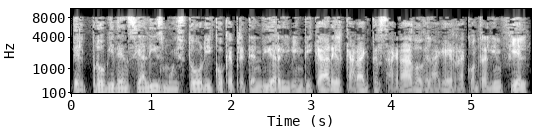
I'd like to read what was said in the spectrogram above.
del providencialismo histórico que pretendía reivindicar el carácter sagrado de la guerra contra el infiel.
